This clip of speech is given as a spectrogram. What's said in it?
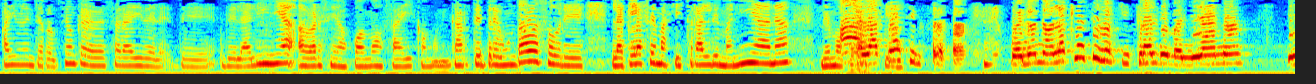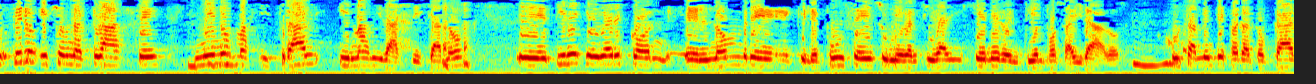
Hay una interrupción que debe ser ahí de, de la línea, a ver si nos podemos ahí comunicar. Te preguntaba sobre la clase magistral de mañana, democracia. Ah, la clase, bueno, no, la clase magistral de mañana, espero que sea una clase menos magistral y más didáctica, ¿no? Eh, tiene que ver con el nombre que le puse es Universidad y Género en tiempos airados, justamente para tocar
